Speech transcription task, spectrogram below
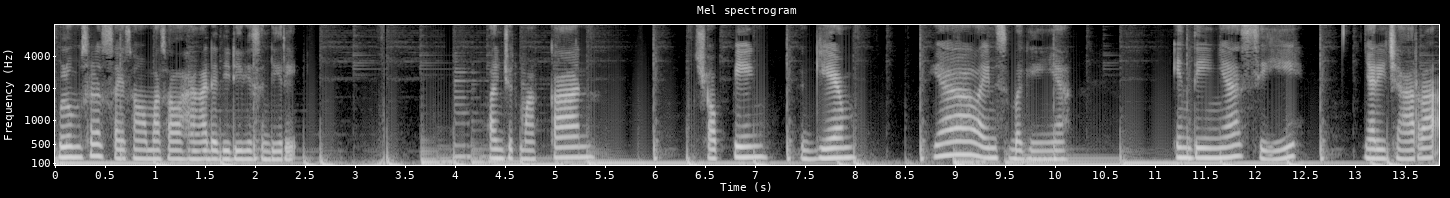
belum selesai sama masalah yang ada di diri sendiri lanjut makan, shopping, game, ya lain sebagainya. Intinya sih, nyari cara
